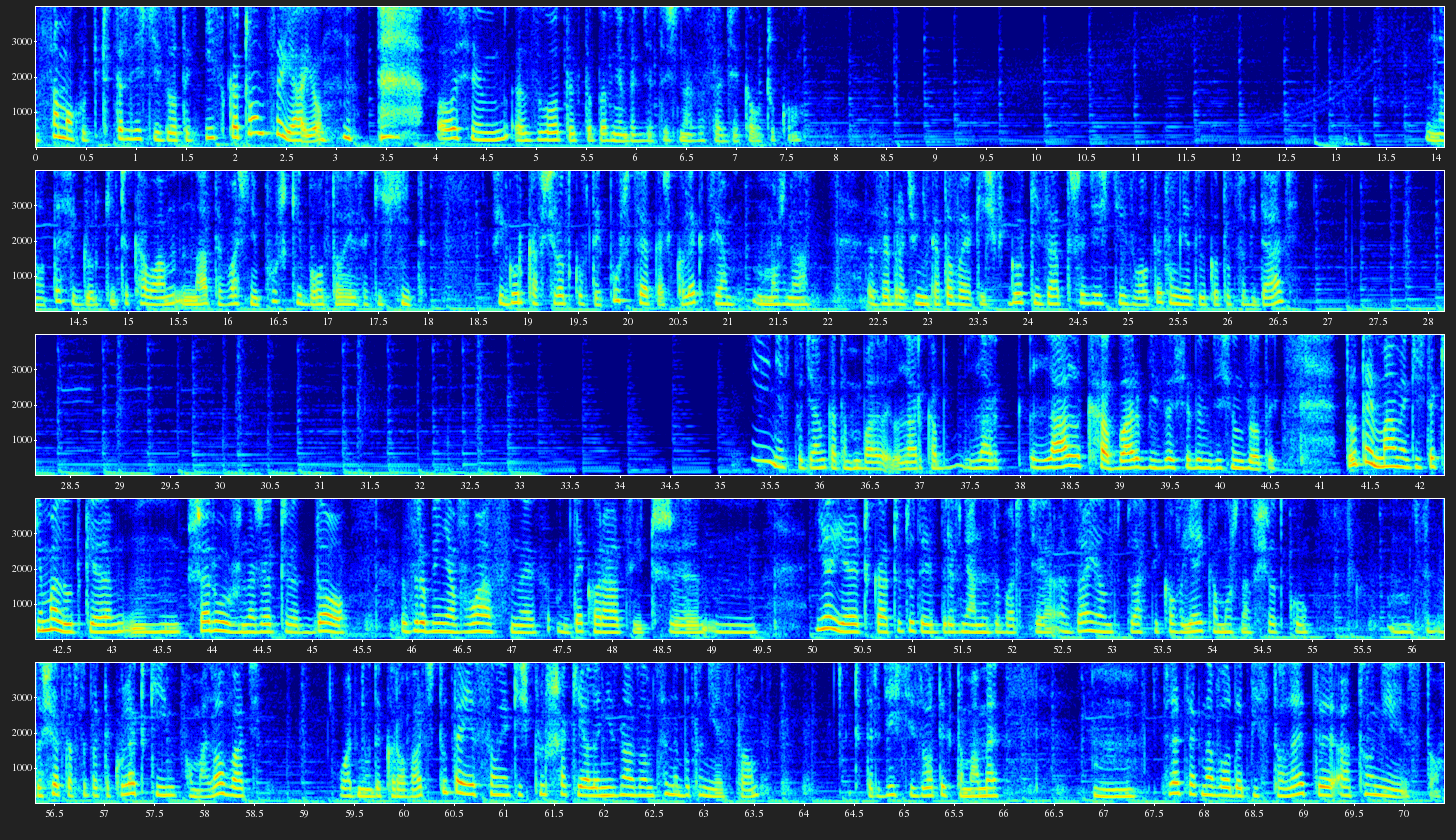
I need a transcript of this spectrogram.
Samochód 40 zł i skaczące jajo 8 zł to pewnie będzie coś na zasadzie kauczuku. No, te figurki czekałam na te właśnie puszki, bo to jest jakiś hit. Figurka w środku w tej puszce, jakaś kolekcja. Można zebrać unikatowe jakieś figurki za 30 zł. U mnie tylko to, co widać. Niespodzianka, tam chyba larka, lar, lalka Barbie za 70 zł. Tutaj mam jakieś takie malutkie, mm, przeróżne rzeczy do zrobienia własnych dekoracji, czy mm, jajeczka, czy tutaj jest drewniany, zobaczcie, zając, plastikowe jajka, można w środku, mm, do środka wsypać te kuleczki, pomalować, ładnie udekorować. Tutaj jest, są jakieś pluszaki, ale nie znalazłam ceny, bo to nie jest to. 40 zł to mamy mm, plecak na wodę, pistolety, a to nie jest to.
